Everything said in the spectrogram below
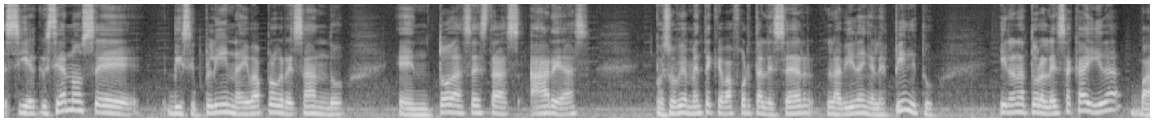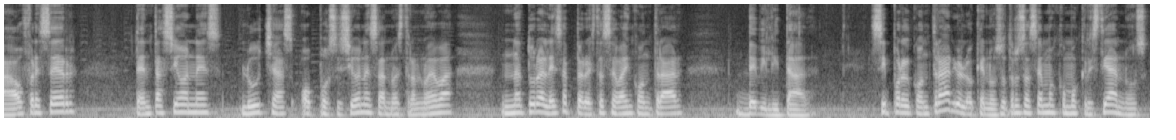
Si el cristiano se disciplina y va progresando en todas estas áreas, pues obviamente que va a fortalecer la vida en el espíritu. Y la naturaleza caída va a ofrecer tentaciones, luchas, oposiciones a nuestra nueva naturaleza, pero esta se va a encontrar debilitada. Si por el contrario lo que nosotros hacemos como cristianos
